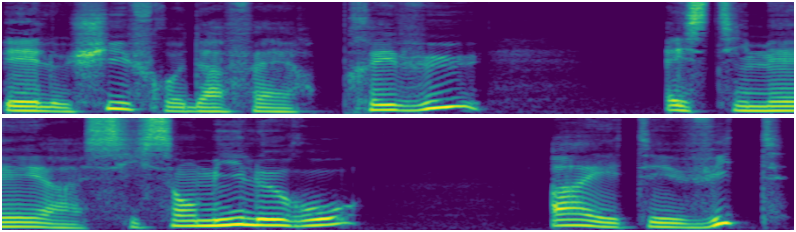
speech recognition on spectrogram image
et le chiffre d'affaires prévu, estimé à 600 000 euros, a été vite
